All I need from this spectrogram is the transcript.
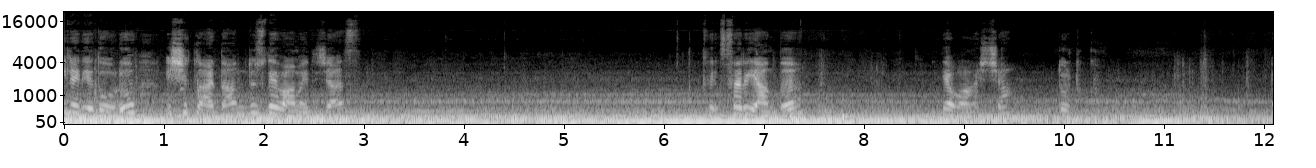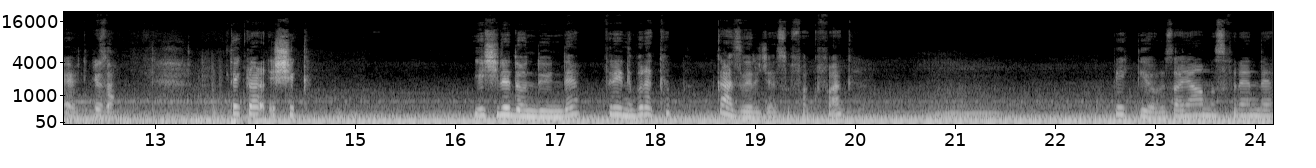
ileriye doğru ışıklardan düz devam edeceğiz. Sarı yandı. Yavaşça durduk. Evet güzel. Tekrar ışık yeşile döndüğünde freni bırakıp gaz vereceğiz ufak ufak. Bekliyoruz. Ayağımız frende.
